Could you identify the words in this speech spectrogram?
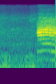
Yeah.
